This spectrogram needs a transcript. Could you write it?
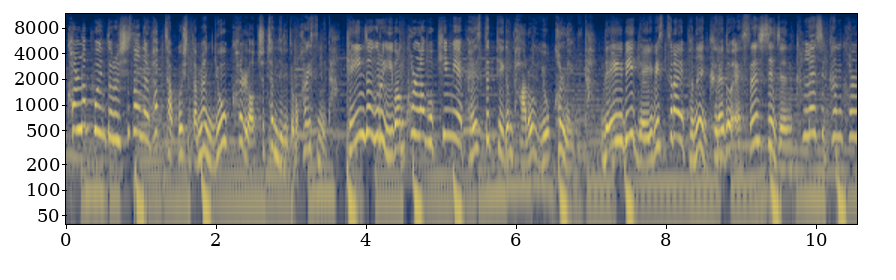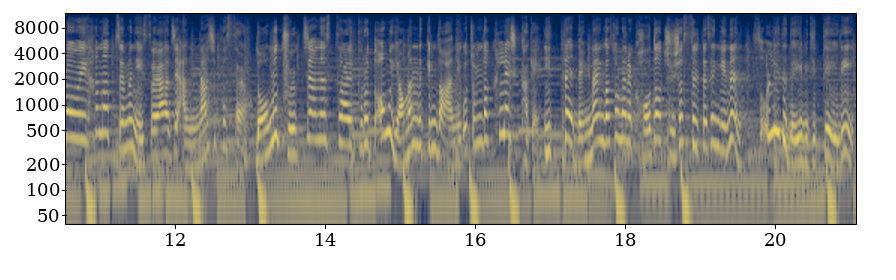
컬러 포인트로 시선을 확 잡고 싶다면 이 컬러 추천드리도록 하겠습니다. 개인적으로 이번 콜라보 키미의 best pick은 바로 이 컬러입니다. navy, navy 스트라이프는 그래도 SS 시즌 클래식한 colorway 하나쯤은 있어야 하지 않나 싶었어요. 너무 굵지 않은 스트라이프로 너무 young한 느낌 도 아니고 좀 더 클래식하게 이때 넥라인과 소매를 걷어주셨을 때 생기는 solid navy 디테일이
